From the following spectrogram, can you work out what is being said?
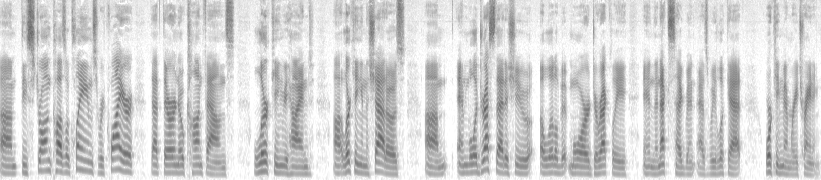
Um, these strong causal claims require that there are no confounds lurking behind, uh, lurking in the shadows. Um, and we'll address that issue a little bit more directly in the next segment as we look at working memory training.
